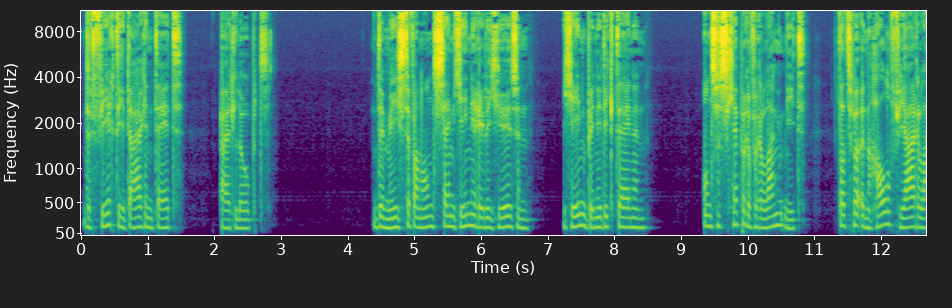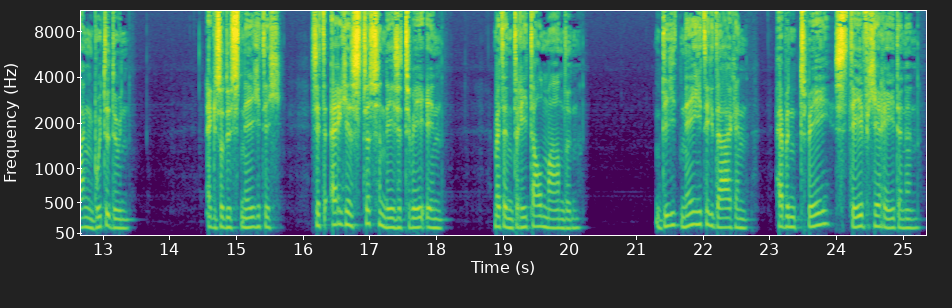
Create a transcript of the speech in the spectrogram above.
de veertig dagen tijd uitloopt. De meeste van ons zijn geen religieuzen, geen Benedictijnen. Onze schepper verlangt niet dat we een half jaar lang boete doen. Exodus 90 zit ergens tussen deze twee in, met een drietal maanden. Die 90 dagen hebben twee stevige redenen.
